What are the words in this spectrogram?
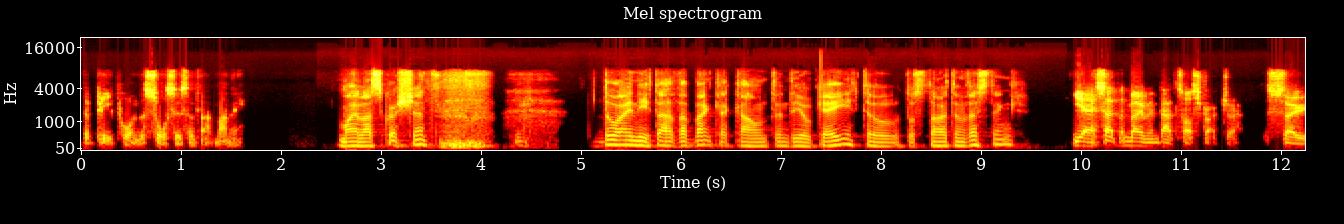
the people and the sources of that money. My last question. Do I need to have a bank account in the UK to, to start investing? Yes, at the moment, that's our structure. So,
